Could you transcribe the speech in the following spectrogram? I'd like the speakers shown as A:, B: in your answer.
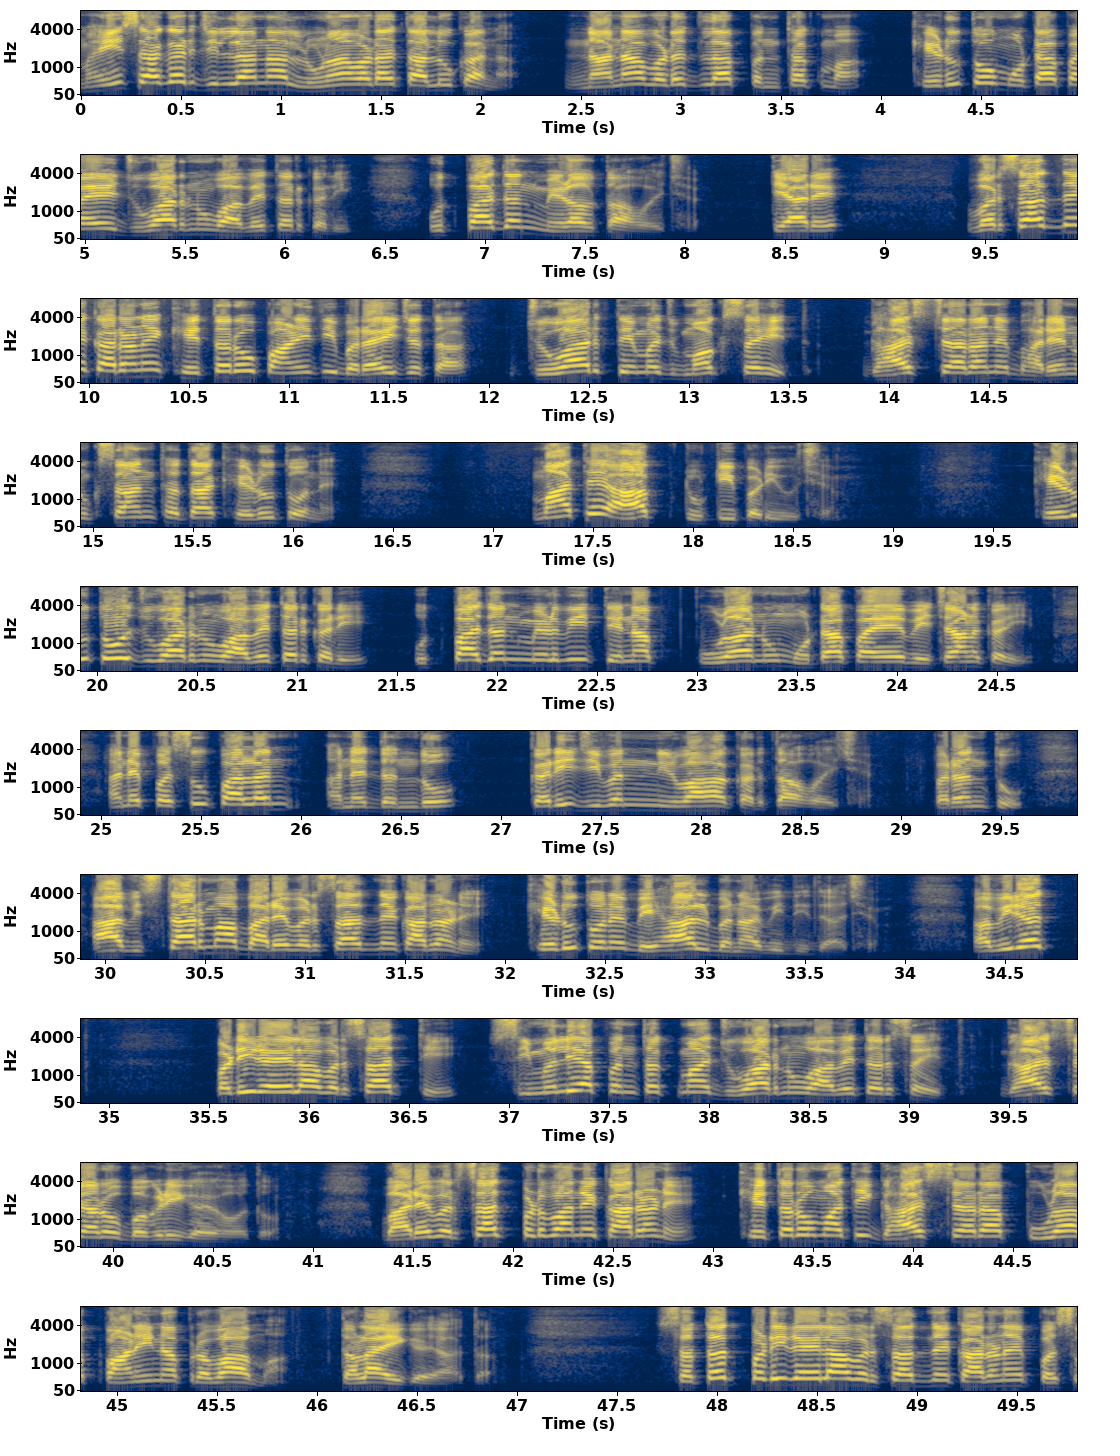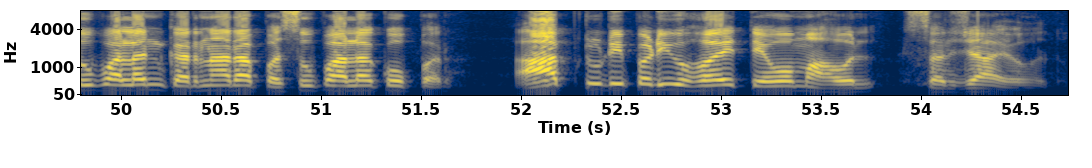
A: મહીસાગર જિલ્લાના લુણાવાડા તાલુકાના નાના વડદલા પંથકમાં ખેડૂતો મોટા પાયે જુવારનું વાવેતર કરી ઉત્પાદન મેળવતા હોય છે. ત્યારે વરસાદને કારણે ખેતરો પાણીથી ભરાઈ જતા જુવાર તેમજ મગ સહિત ઘાસચારાને ભારે નુકસાન થતા ખેડૂતોને માથે આપ તૂટી પડ્યું છે. ખેડૂતો જુવારનું વાવેતર કરી ઉત્પાદન મેળવી તેના પૂળાનું મોટા પાયે વેચાણ કરી અને પશુપાલન અને ધંધો કરી જીવન નિર્વાહ કરતા હોય છે. પરંતુ આ વિસ્તારમાં ભારે વરસાદને કારણે ખેડૂતોને બેહાલ બનાવી દીધા છે. અવિરત પડી રહેલા વરસાદથી સિમલિયા પંથકમાં જુવારનું વાવેતર સહિત ઘાસચારો બગડી ગયો હતો. ભારે વરસાદ પડવાને કારણે ખેતરોમાંથી ઘાસચારા, પૂળા પાણીના પ્રવાહમાં તળાઈ ગયા હતા. સતત પડી રહેલા વરસાદને કારણે પશુપાલન કરનારા પશુપાલકો પર આપ તૂટી પડ્યું હોય તેવો માહોલ સર્જાયો હતો.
